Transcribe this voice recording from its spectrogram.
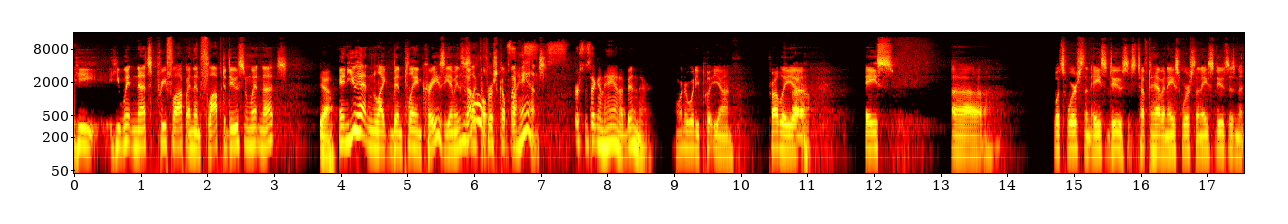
he he went nuts pre-flop and then flopped a deuce and went nuts. yeah. And you hadn't like been playing crazy. I mean, this is like the first couple it's of hands. First or second hand, I've been there. I wonder what he put you on. Probably uh, ace. Uh, what's worse than ace deuce? It's tough to have an ace worse than ace deuce, isn't it?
